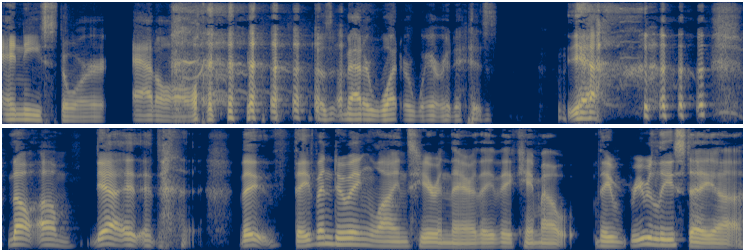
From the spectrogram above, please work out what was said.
any store at all. Doesn't matter what or where it is. yeah. no. Um. Yeah. It, it. They they've been doing lines here and there. They they came out. They re-released a uh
